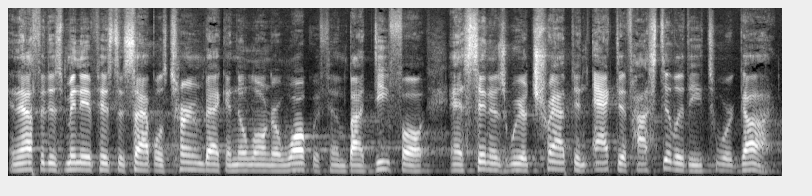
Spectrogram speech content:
And after this, many of his disciples turned back and no longer walked with him. By default, as sinners, we're trapped in active hostility toward God.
